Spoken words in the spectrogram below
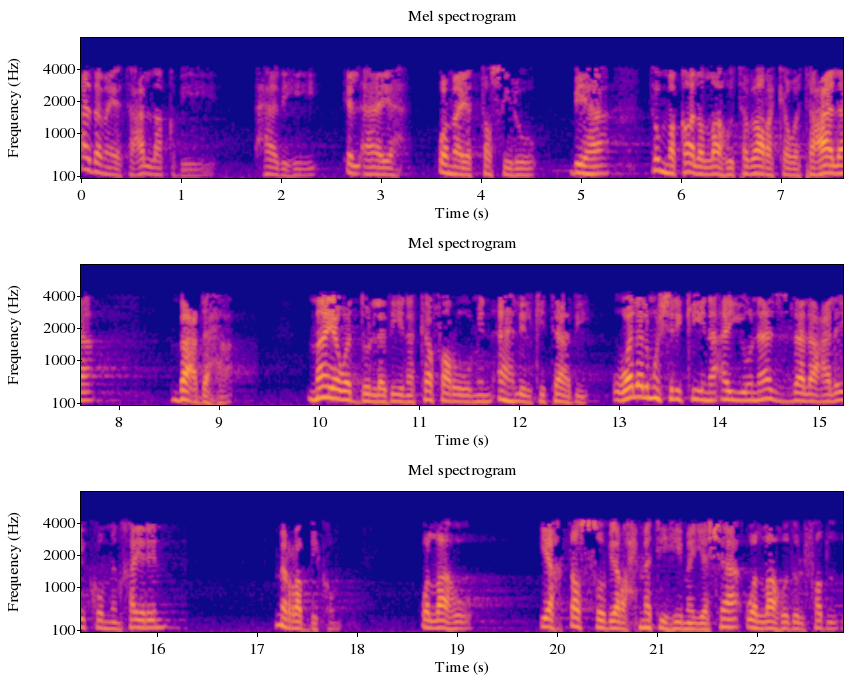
هذا ما يتعلق بهذه الآية وما يتصل بها. ثم قال الله تبارك وتعالى بعدها ما يود الذين كفروا من أهل الكتاب ولا المشركين أن ينزل عليكم من خير من ربكم. والله يختص برحمته من يشاء والله ذو الفضل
